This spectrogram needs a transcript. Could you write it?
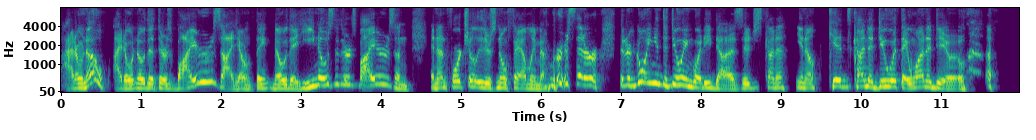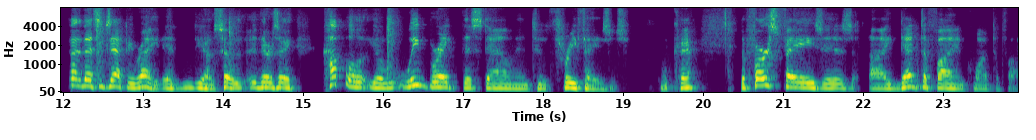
i don't know. I don't know that there's buyers. I don't think know that he knows that there's buyers. And and unfortunately there's no family members that are that are going into doing what he does. They're just kind of you know kids kind of do what they want to do that's exactly right and you know so there's a couple you know we break this down into three phases okay the first phase is identify and quantify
